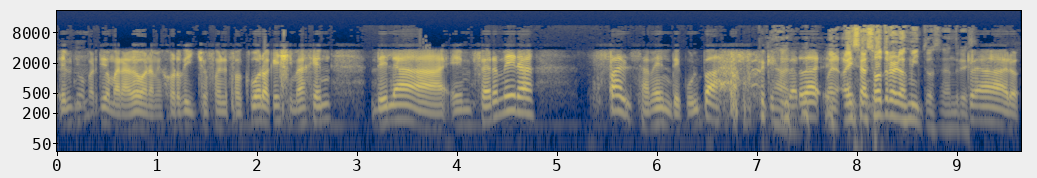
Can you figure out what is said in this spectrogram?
el último partido de Maradona, mejor dicho, fue en el Foxboro, aquella imagen de la enfermera falsamente culpada, porque en verdad... Bueno, ese es otro de los mitos, Andrés. Claro,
